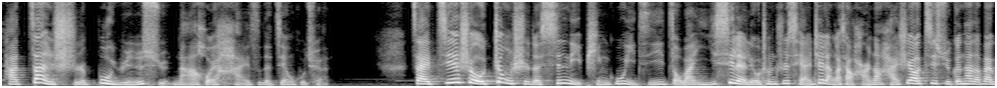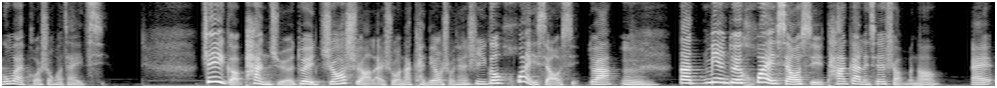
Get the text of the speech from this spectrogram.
他暂时不允许拿回孩子的监护权。在接受正式的心理评估以及走完一系列流程之前，这两个小孩呢，还是要继续跟他的外公外婆生活在一起。这个判决对 Joshua 来说，那肯定首先是一个坏消息，对吧？嗯。那面对坏消息，他干了些什么呢？哎。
